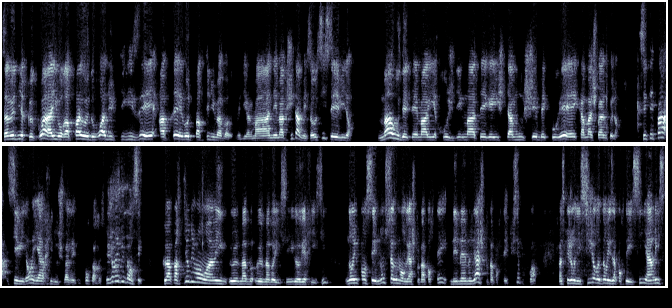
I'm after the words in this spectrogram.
Ça veut dire que quoi? Il n'aura pas le droit d'utiliser après l'autre partie du maboy. Mais dire, mais ça aussi c'est évident. C'était pas si évident, il y a un chidouche malgré tout. Pourquoi? Parce que j'aurais pu penser qu'à partir du moment où mis le maboy ici, le réchi ici, on aurait pensé non seulement là je ne peux pas porter, mais même là je ne peux pas porter. Tu sais pourquoi? Parce que je dis, si je autorise à porter ici, il y a un risque.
